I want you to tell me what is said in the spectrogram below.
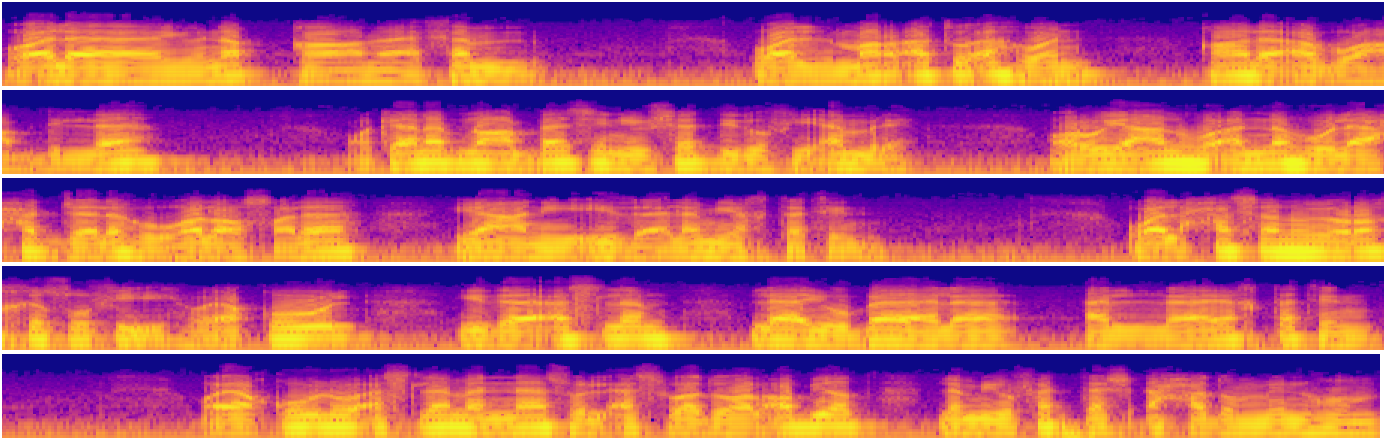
ولا ينقى ما ثم. والمرأة أهون. قال أبو عبد الله وكان ابن عباس يشدد في أمره وروي عنه أنه لا حج له ولا صلاة يعني إذا لم يختتن. والحسن يرخص فيه ويقول إذا أسلم لا يبالى ألا يختتن. ويقول أسلم الناس الأسود والأبيض لم يفتش أحد منهم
